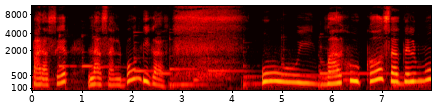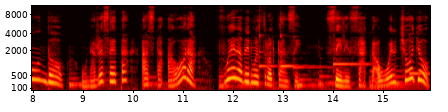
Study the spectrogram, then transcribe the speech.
para hacer las albóndigas. Más jugosas del mundo. Una receta hasta ahora fuera de nuestro alcance. Se les acabó el chollo.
